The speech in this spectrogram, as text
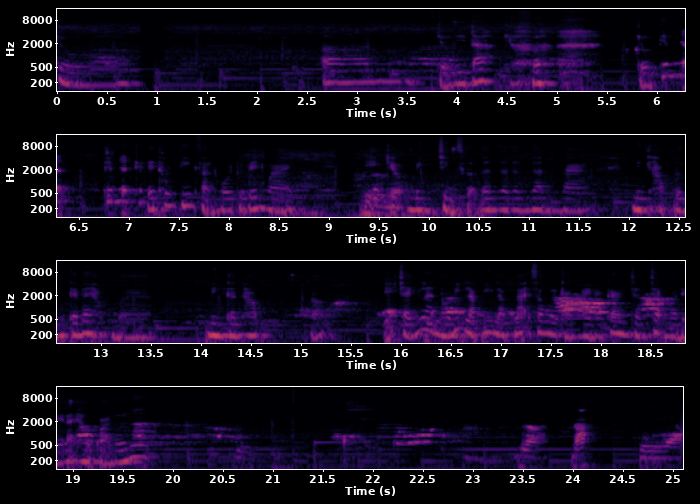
kiểu uh, kiểu gì ta? Kiểu, kiểu tiếp nhận tiếp nhận các cái thông tin phản hồi từ bên ngoài để kiểu mình chỉnh sửa dần dần dần dần và mình học được những cái bài học mà mình cần học. Đó. Để tránh là nó bị lặp đi lặp lại xong rồi càng ngày nó càng trầm trọng và để lại hậu quả lớn hơn. Rồi đó. Thì à,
